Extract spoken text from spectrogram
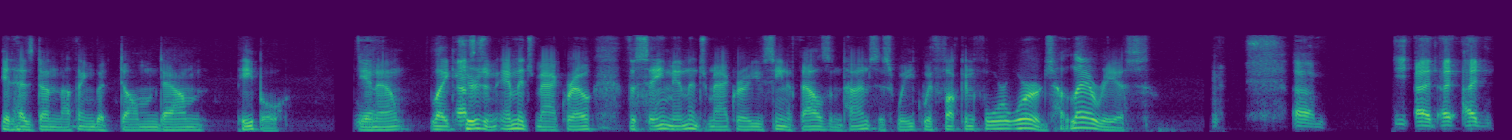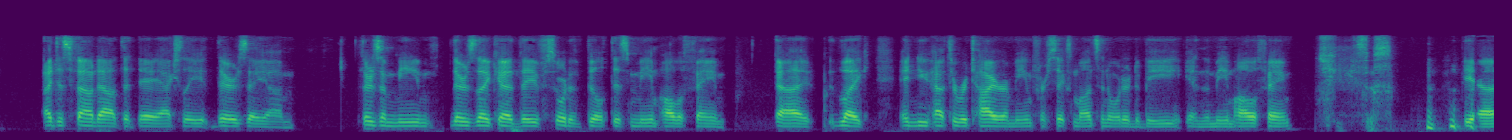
it has done nothing but dumb down people. Yeah. You know? Like here's an image macro, the same image macro you've seen a thousand times this week with fucking four words. Hilarious. um I, I i i just found out that they actually there's a um there's a meme there's like a they've sort of built this meme hall of fame uh like and you have to retire a meme for six months in order to be in the meme hall of fame Jesus. yeah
